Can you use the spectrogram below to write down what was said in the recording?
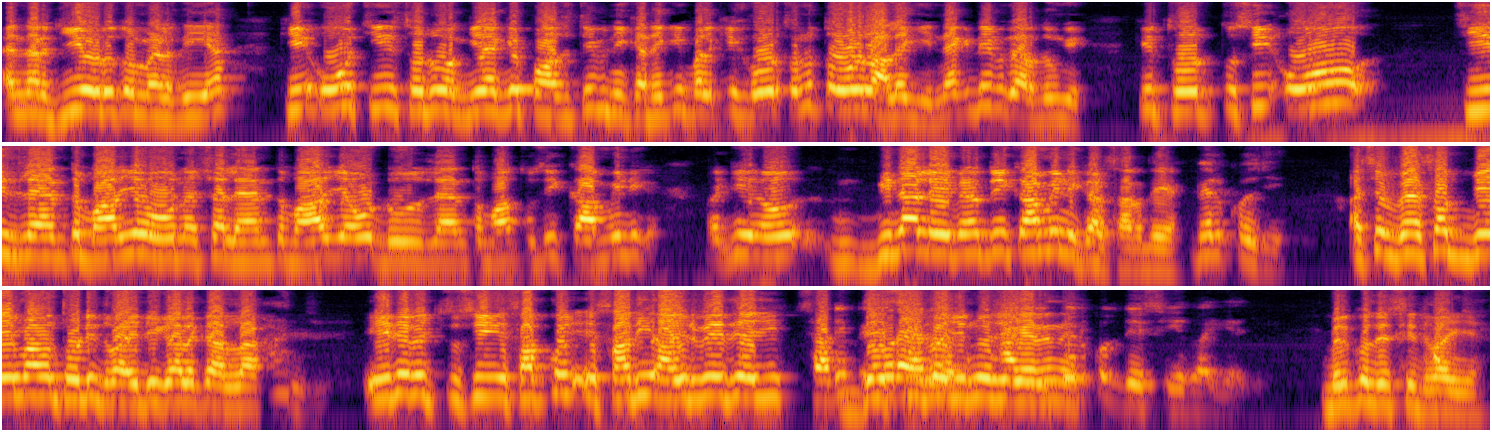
એનર્ਜੀ ਉਹਦੇ ਤੋਂ ਮਿਲਦੀ ਆ ਕਿ ਉਹ ਚੀਜ਼ ਤੁਹਾਨੂੰ ਅੱਗੇ ਅੱਗੇ ਪੋਜ਼ਿਟਿਵ ਨਹੀਂ ਕਰੇਗੀ ਬਲਕਿ ਹੋਰ ਤੁਹਾਨੂੰ ਤੋੜ ਲਾ ਲੇਗੀ 네ਗੇਟਿਵ ਕਰ ਦੂਗੀ। ਕਿ ਤੁਸੀਂ ਉਹ ਚੀਜ਼ ਲੈਣ ਤੋਂ ਬਾਅਦ ਜਾਂ ਉਹ ਨਸ਼ਾ ਲੈਣ ਤੋਂ ਬਾਅਦ ਜਾਂ ਉਹ ਡੋਜ਼ ਲੈਣ ਤੋਂ ਬਾਅਦ ਤੁਸੀਂ ਕੰਮ ਹੀ ਨਹੀਂ ਕਿ ਉਹ ਬਿਨਾਂ ਲੈ ਬਿਨਾਂ ਤੁਸੀਂ ਕੰਮ ਹੀ ਨਹੀਂ ਕਰ ਸਕਦੇ ਬਿਲਕੁਲ ਜੀ। ਅੱਛਾ ਵੈਸਾ ਜੇ ਮੈਂ ਹੁਣ ਤੁਹਾਡੀ ਦਵਾਈ ਦੀ ਗੱਲ ਕਰ ਲਾਂ। ਇਹਦੇ ਵਿੱਚ ਤੁਸੀਂ ਸਭ ਕੁਝ ਇਹ ਸਾਰੀ ਆਯੁਰਵੇਦ ਹੈ ਜੀ? ਪਿਓਰ ਦਵਾਈ ਜਿਹਨੂੰ ਕਹਿੰਦੇ ਨੇ ਬਿਲਕੁਲ ਦੇਸੀ ਦਵਾਈ ਹੈ ਜੀ। ਬਿਲਕੁਲ ਦੇਸੀ ਦਵਾਈ ਹੈ।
